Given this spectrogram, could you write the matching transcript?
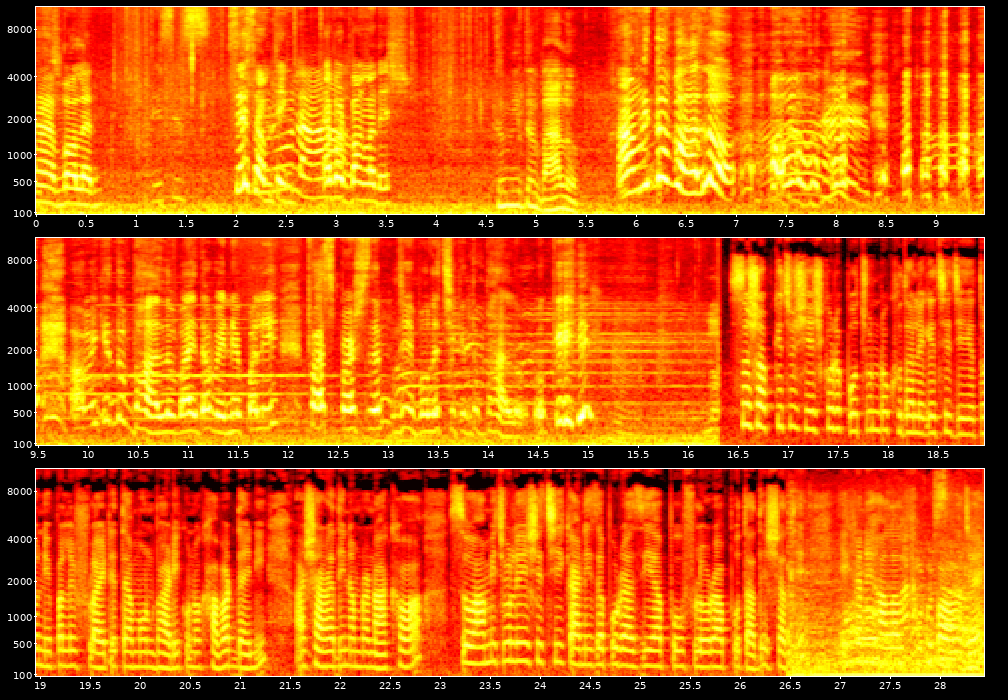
হ্যাঁ বলেন। Say something about বাংলাদেশ তুমি তো ভালো। আমি তো ভালো। আমি কিন্তু ভালো। By the way Nepali first person যে বলেছি কিন্তু ভালো ওকে সো সব কিছু শেষ করে প্রচণ্ড ক্ষুধা লেগেছে, যেহেতু নেপালের ফ্লাইটে তেমন ভারী কোনো খাবার দেয়নি, আর সারাদিন আমরা না খাওয়া। সো আমি চলে এসেছি কানিজাপুর রাজিয়া আপু ফ্লোরা আপু তাদের সাথে। এখানে হালাল ফুড পাওয়া যায়,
